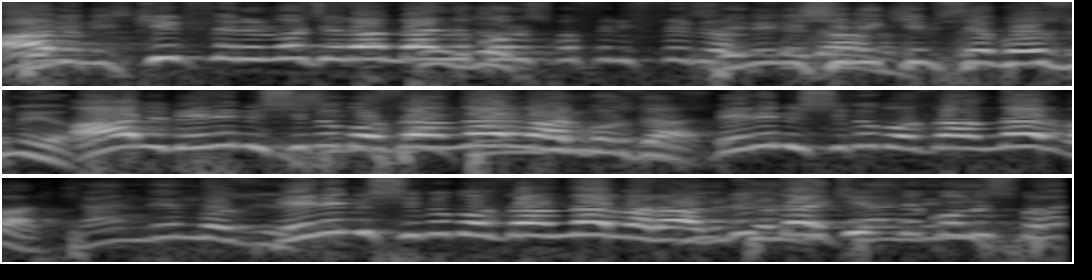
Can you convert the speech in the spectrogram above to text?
Abi Senin iş- kimsenin hocadan benimle Dur, dur. konuşmasını istemiyorum. Senin Seda işini Hanım. kimse bozmuyor. Abi benim işimi İşini bozanlar var burada. bozuyorsun. Benim işimi bozanlar var. Kendin bozuyorsun. Benim işimi bozanlar var abi. İlk Lütfen önce kimse kendini konuşmasın.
